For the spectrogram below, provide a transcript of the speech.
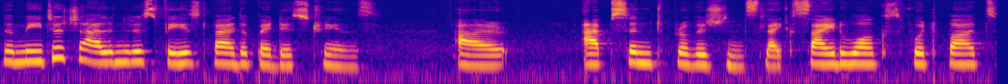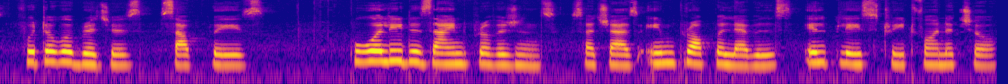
The major challenges faced by the pedestrians are absent provisions like sidewalks, footpaths, footover bridges, subways, poorly designed provisions such as improper levels, ill placed street furniture,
